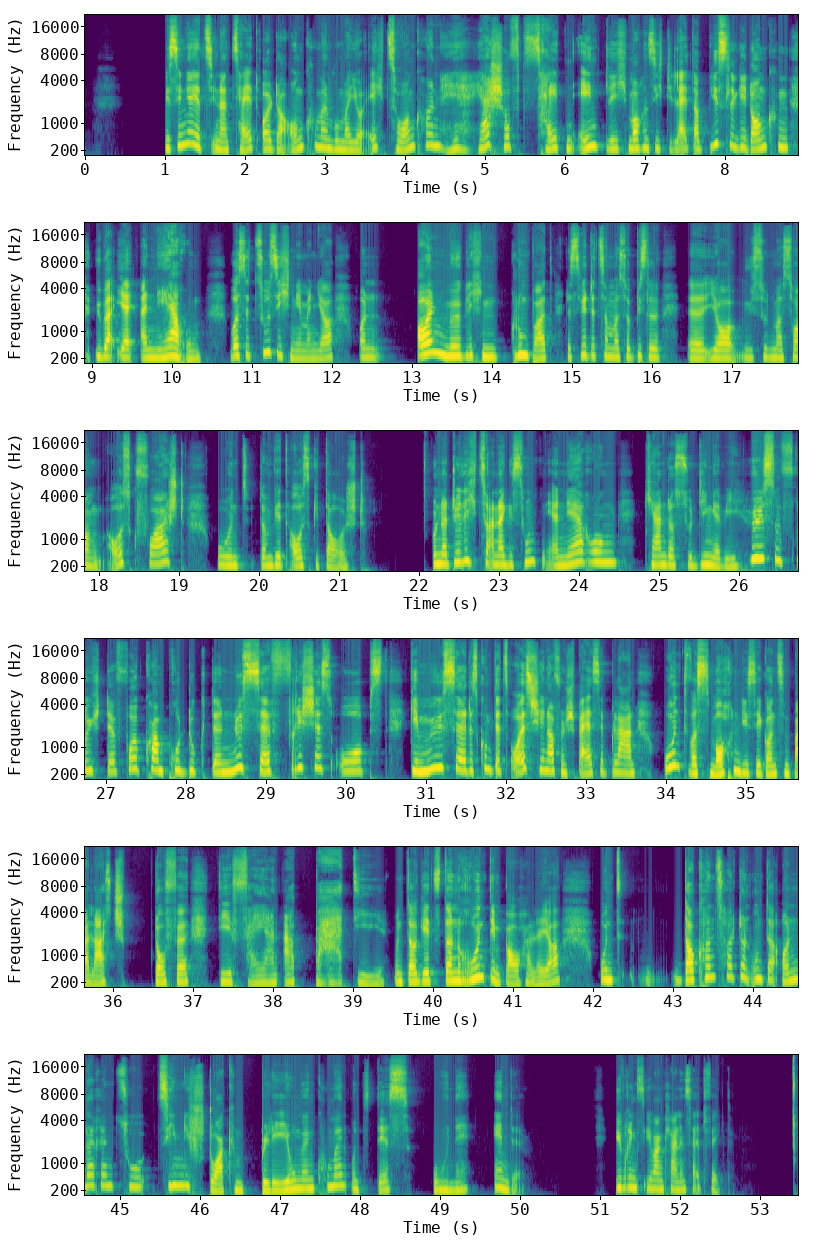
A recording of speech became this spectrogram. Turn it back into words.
wir sind ja jetzt in einem Zeitalter angekommen, wo man ja echt sagen kann, Herrschaftszeiten endlich machen sich die Leute ein bisschen Gedanken über ihre Ernährung, was sie zu sich nehmen, ja, an allen möglichen Klumpert. Das wird jetzt einmal so ein bisschen, äh, ja, wie soll man sagen, ausgeforscht und dann wird ausgetauscht. Und natürlich zu einer gesunden Ernährung kehren das so Dinge wie Hülsenfrüchte, Vollkornprodukte, Nüsse, frisches Obst, Gemüse. Das kommt jetzt alles schön auf den Speiseplan. Und was machen diese ganzen Ballaststoffe? Die feiern eine Party. Und da geht es dann rund im Bauchhalle, ja. Und da kann es halt dann unter anderem zu ziemlich starken Blähungen kommen und das ohne Ende. Übrigens, ich war einen kleinen Side-Fact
